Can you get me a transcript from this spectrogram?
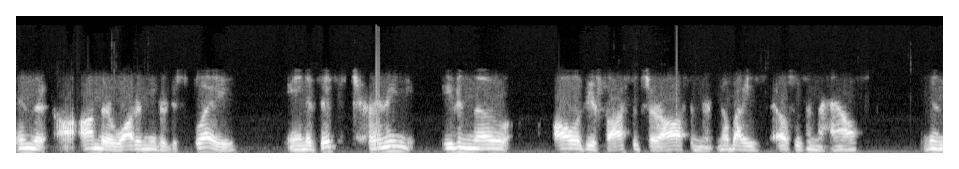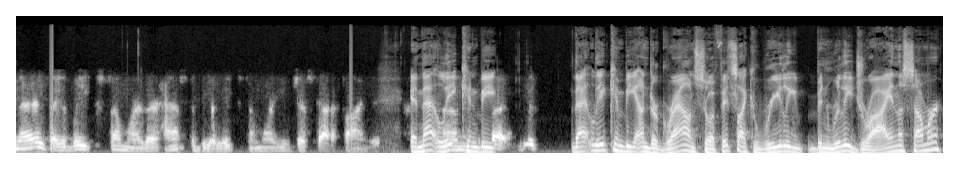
in the on their water meter display, and if it's turning, even though all of your faucets are off and nobody else is in the house, then there is a leak somewhere. There has to be a leak somewhere. You've just got to find it. And that leak Um, can be with- that leak can be underground. So if it's like really been really dry in the summer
